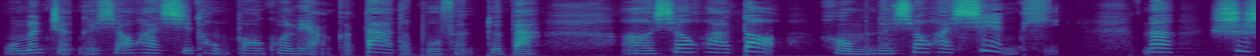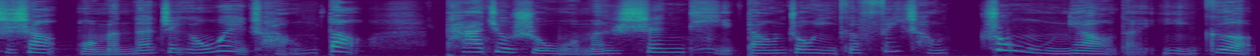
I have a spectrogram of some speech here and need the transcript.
我们整个消化系统包括两个大的部分，对吧？呃，消化道和我们的消化腺体。那事实上，我们的这个胃肠道，它就是我们身体当中一个非常重要的一个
